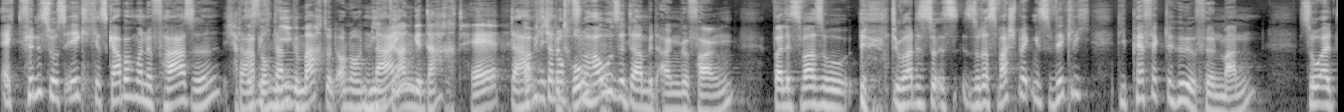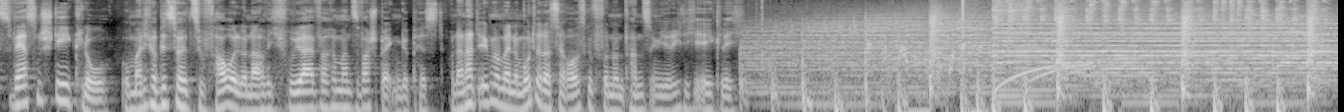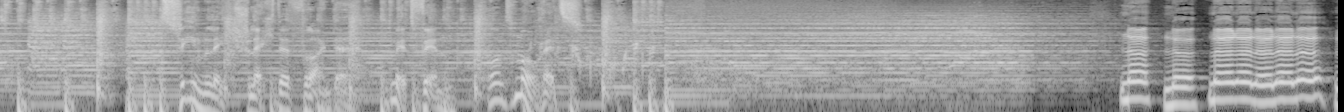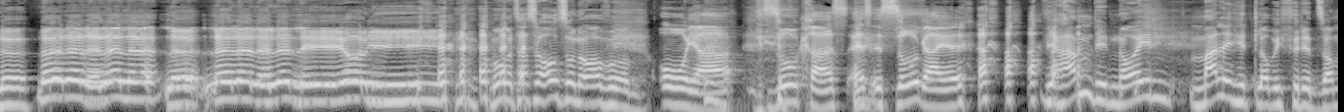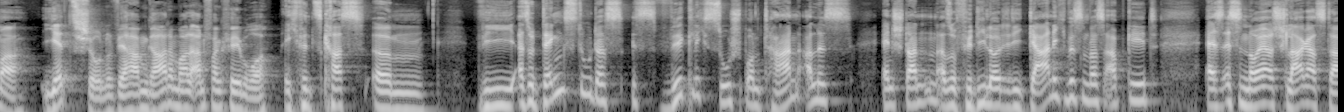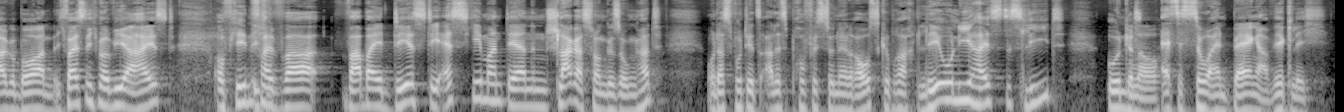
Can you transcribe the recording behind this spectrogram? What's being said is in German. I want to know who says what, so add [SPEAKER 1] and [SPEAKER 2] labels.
[SPEAKER 1] Echt, findest du es eklig? Es gab auch mal eine Phase.
[SPEAKER 2] Ich habe das hab noch ich dann, nie gemacht und auch noch nie nein, dran gedacht. Hä?
[SPEAKER 1] Da habe ich dann betrunken. auch zu Hause damit angefangen, weil es war so, du hattest so, so das Waschbecken ist wirklich die perfekte Höhe für einen Mann. So als wär's ein Stehklo. Und manchmal bist du halt zu faul und da habe ich früher einfach immer ins Waschbecken gepisst. Und dann hat irgendwann meine Mutter das herausgefunden und fand es irgendwie richtig eklig.
[SPEAKER 3] Ziemlich schlechte Freunde mit Finn und Moritz.
[SPEAKER 1] Le, le, le, le, le, le, le, le, le, le, le, le, Leonie. Moritz, hast du auch so einen Ohrwurm?
[SPEAKER 2] Oh ja, so krass. Es ist so geil.
[SPEAKER 1] Wir haben den neuen Malle-Hit, glaube ich, für den Sommer.
[SPEAKER 2] Jetzt schon und wir haben gerade mal Anfang Februar.
[SPEAKER 1] Ich find's krass. Ähm, wie, also denkst du, das ist wirklich so spontan alles entstanden? Also für die Leute, die gar nicht wissen, was abgeht, es ist ein neuer Schlagerstar geboren. Ich weiß nicht mal, wie er heißt. Auf jeden ich Fall war, war bei DSDS jemand, der einen Schlagersong gesungen hat. Und das wurde jetzt alles professionell rausgebracht. Leonie heißt das Lied. Und genau. es ist so ein Banger, wirklich.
